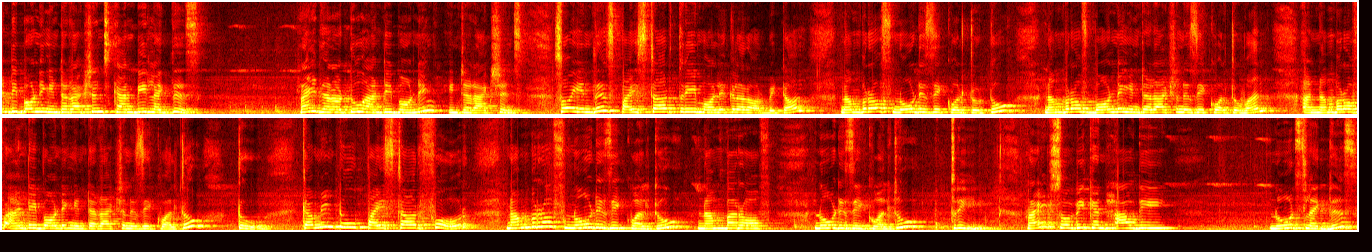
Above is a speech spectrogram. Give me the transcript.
anti-bonding interactions can be like this. Right? There are two anti-bonding interactions. So in this pi star 3 molecular orbital number of node is equal to 2 number of bonding interaction is equal to 1 and number of anti-bonding interaction is equal to 2 coming to pi star 4 number of node is equal to number of node is equal to 3 right? So we can have the nodes like this.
